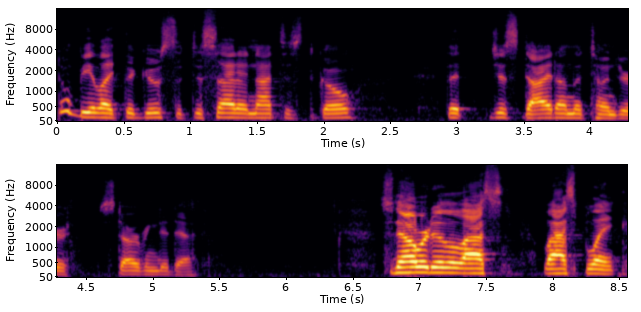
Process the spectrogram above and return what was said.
Don't be like the goose that decided not to go, that just died on the tundra, starving to death. So now we're to the last, last blank.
